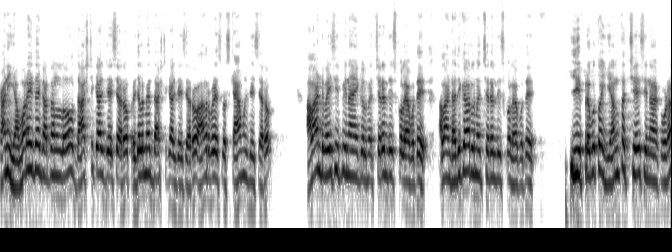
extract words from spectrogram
కానీ ఎవరైతే గతంలో దాష్టికాలు చేశారో ప్రజల మీద దాష్టికాలు చేశారో ఆంధ్రప్రదేశ్లో స్కాములు చేశారో అలాంటి వైసీపీ నాయకుల మీద చర్యలు తీసుకోలేకపోతే అలాంటి అధికారుల మీద చర్యలు తీసుకోలేకపోతే ఈ ప్రభుత్వం ఎంత చేసినా కూడా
